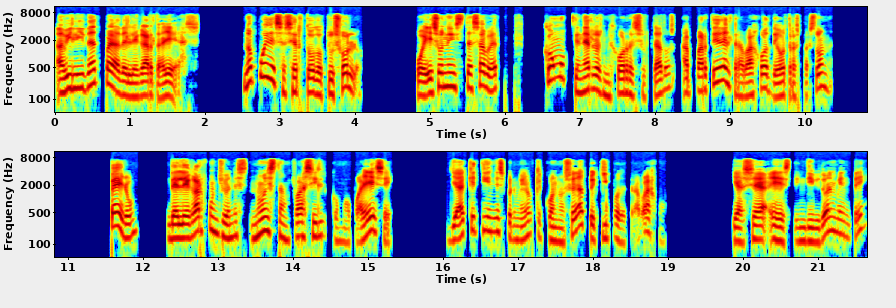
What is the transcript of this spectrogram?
habilidad para delegar tareas. No puedes hacer todo tú solo. Por eso necesitas saber cómo obtener los mejores resultados a partir del trabajo de otras personas. Pero delegar funciones no es tan fácil como parece, ya que tienes primero que conocer a tu equipo de trabajo, ya sea este, individualmente,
